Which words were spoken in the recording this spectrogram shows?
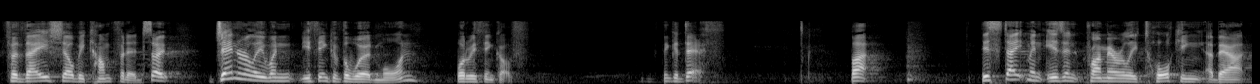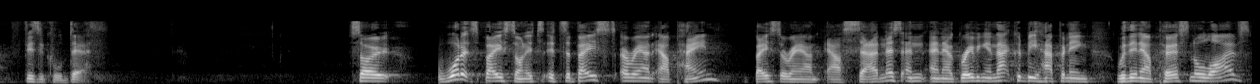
for they shall be comforted. So, generally, when you think of the word mourn, what do we think of? Think of death. But this statement isn't primarily talking about physical death. So, what it's based on, it's, it's based around our pain, based around our sadness and, and our grieving, and that could be happening within our personal lives,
